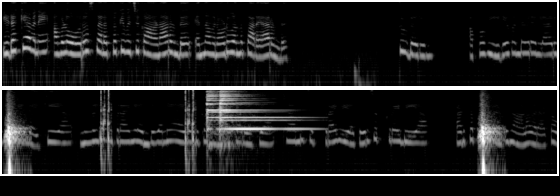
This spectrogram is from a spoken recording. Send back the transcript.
ഇടയ്ക്ക് അവനെ അവൾ ഓരോ സ്ഥലത്തൊക്കെ വെച്ച് കാണാറുണ്ട് എന്ന് അവനോട് വന്ന് പറയാറുണ്ട്. തുടരും. അപ്പോൾ വീഡിയോ കണ്ടവരെല്ലാവരും വീഡിയോ ലൈക്ക് ചെയ്യുക നിങ്ങളുടെ അഭിപ്രായങ്ങൾ എന്ത് തന്നെ ആയാലും അറിയിക്കുക. ചാനൽ സബ്സ്ക്രൈബ് ചെയ്യാത്തവർ സബ്സ്ക്രൈബ് ചെയ്യുക അടുത്ത പാട്ടായിട്ട് നാളെ വരാട്ടോ.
